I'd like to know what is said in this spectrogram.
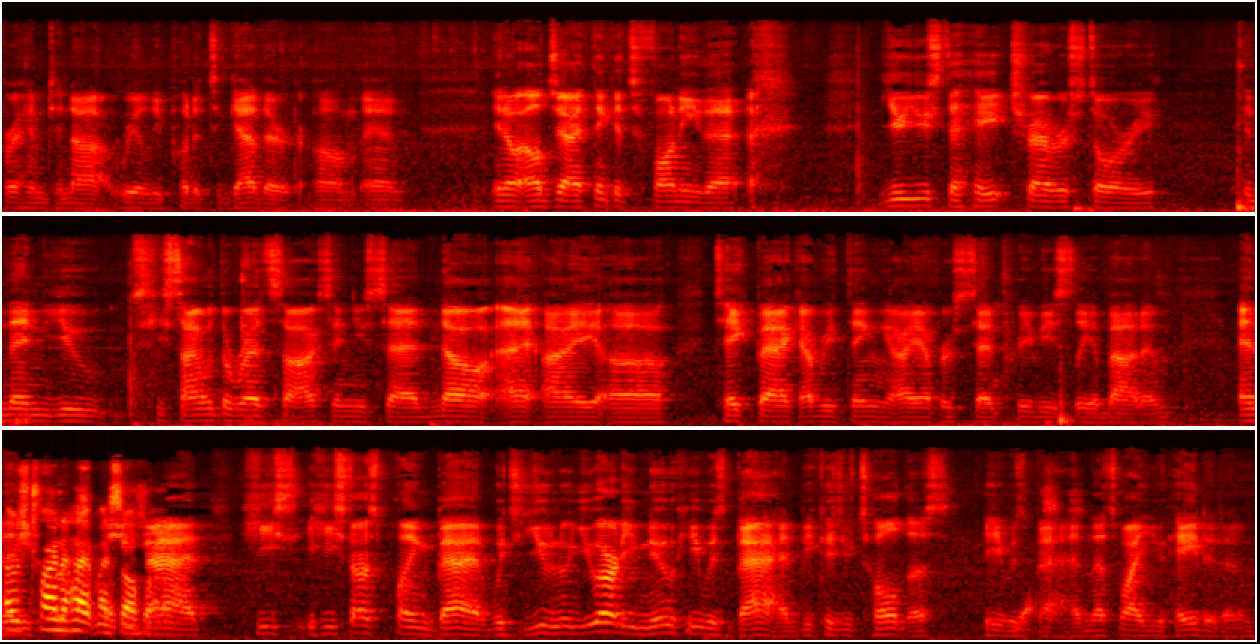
for him to not really put it together. Um, and you know, LJ, I think it's funny that you used to hate Trevor Story, and then you he signed with the Red Sox, and you said, "No, I, I uh, take back everything I ever said previously about him." And I was trying to hype myself playing up. bad. He he starts playing bad, which you knew you already knew he was bad because you told us he was Yes. bad, and that's why you hated him.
